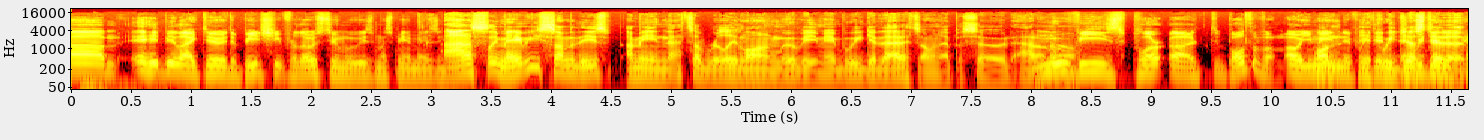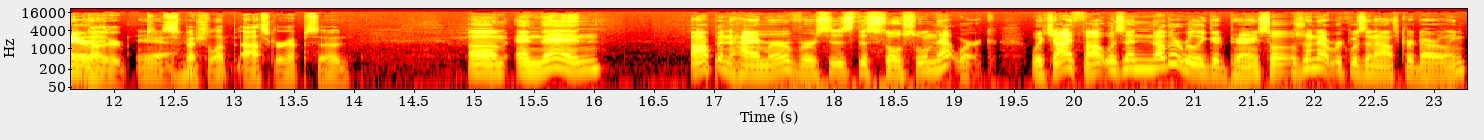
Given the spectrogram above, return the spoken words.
Um, he'd be like, dude, the beat sheet for those two movies must be amazing. Honestly, maybe some of these. I mean, that's a really long movie. Maybe we give that its own episode. I don't know. Movies, plur- uh, both of them. Oh, you Well, mean if we did, just if we did pair another Yeah. special ep- Oscar episode. Um, and then Oppenheimer versus The Social Network, which I thought was another really good pairing. Social Network was an Oscar darling,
